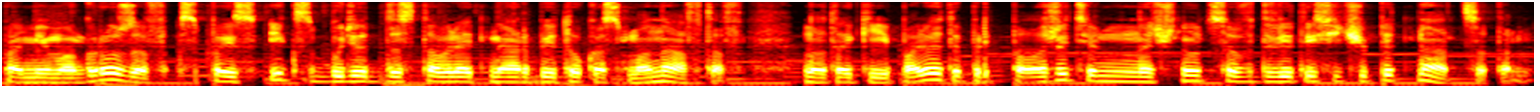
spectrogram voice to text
Помимо грузов, SpaceX будет доставлять на орбиту космонавтов, но такие полеты предположительно начнутся в 2015 -м.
